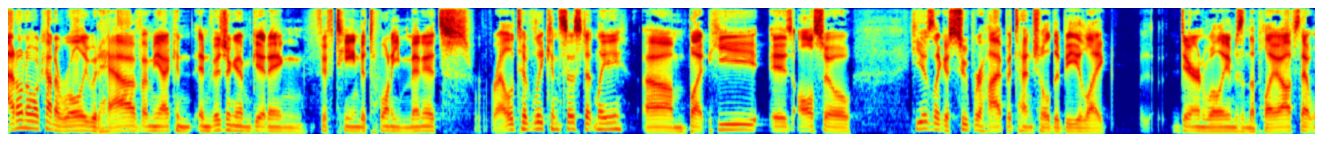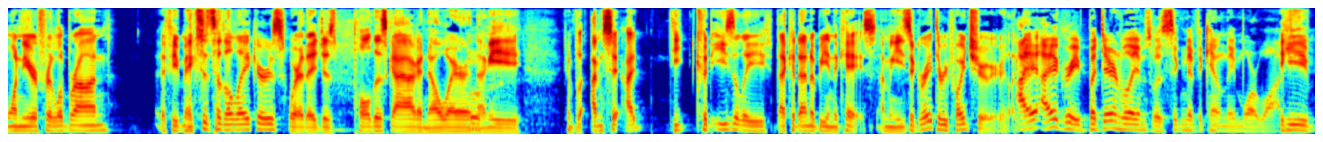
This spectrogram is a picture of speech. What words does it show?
I don't know what kind of role he would have. I mean, I can envision him getting 15 to 20 minutes relatively consistently. Um, but he is also, he has like a super high potential to be like Deron Williams in the playoffs that one year for LeBron. If he makes it to the Lakers, where they just pull this guy out of nowhere and then he, I'm, I, he could easily that could end up being the case. I mean, he's a great three point shooter. Like I, I agree, but Deron Williams was significantly more watched He-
